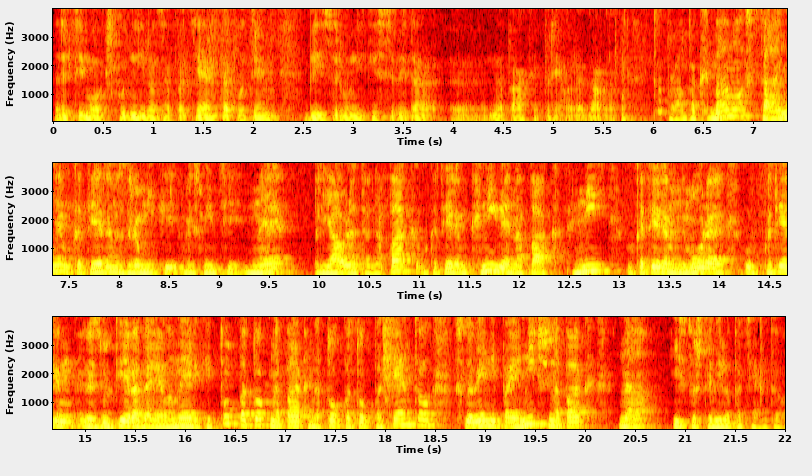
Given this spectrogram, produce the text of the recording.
recimo odškodnino za pacijenta, potem bi zdravniki seveda eh, napake prijavljali. Dobro. Dobro, ampak imamo stanje, v katerem zdravniki v resnici ne prijavljate napak, v katerem knjige napak ni, v katerem, more, v katerem rezultira, da je v Ameriki tok pa tok napak na tok pa tok pacijentov, v Sloveniji pa je nič napak na isto število pacijentov.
